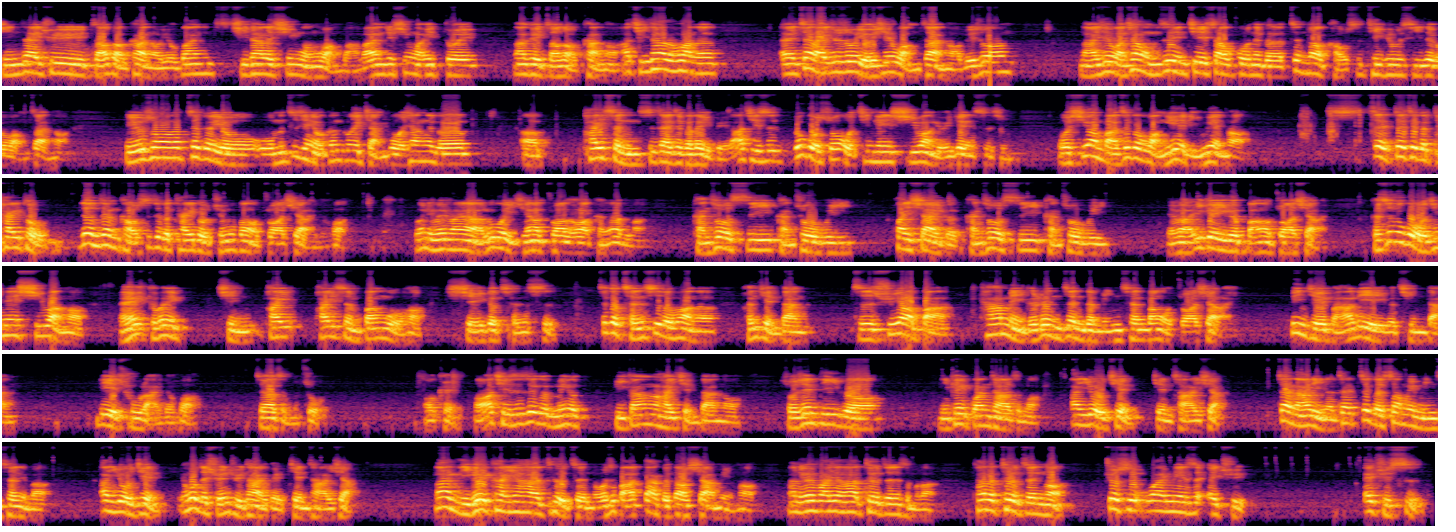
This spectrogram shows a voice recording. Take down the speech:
请再去找找看哦，有关其他的新闻网吧，反正就新闻一堆，那可以找找看哦。啊，其他的话呢，呃，再来就是说有一些网站哦，比如说哪一些网，像我们之前介绍过那个证照考试 TQC 这个网站哦，比如说这个有我们之前有跟各位讲过，像那个呃 Python 是在这个类别，啊，其实如果说我今天希望有一件事情，我希望把这个网页里面哈。在在这个 title 认证考试这个 title 全部帮我抓下来的话，我你会发现啊，如果以前要抓的话，可能要什么？Ctrl C，Ctrl V，换下一个，Ctrl C，Ctrl V，有没有？一个一个帮我抓下来。可是如果我今天希望哈，哎，可不可以请 Py Python 帮我哈写一个程式？这个程式的话呢，很简单，只需要把它每个认证的名称帮我抓下来，并且把它列一个清单。列出来的话，这要怎么做？OK，好啊，其实这个没有比刚刚还简单哦。首先第一个哦，你可以观察什么？按右键检查一下，在哪里呢？在这个上面名称有没有？按右键或者选取它也可以检查一下。那你可以看一下它的特征，我是把它大格到下面哈。那你会发现它的特征什么呢？它的特征哈，就是外面是 H H 四。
